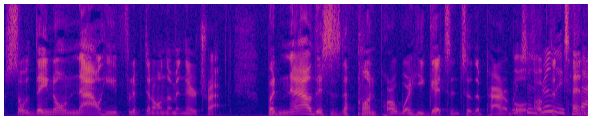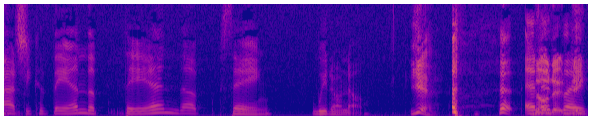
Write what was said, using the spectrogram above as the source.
so they know now he flipped it on them and they're trapped. But now this is the fun part where he gets into the parable which is of really the sad tenants. because they end up they end up saying we don't know, yeah, and no, it's they, like they,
